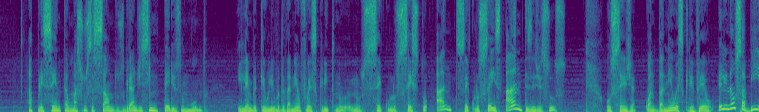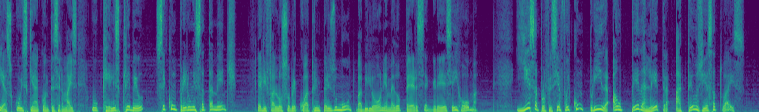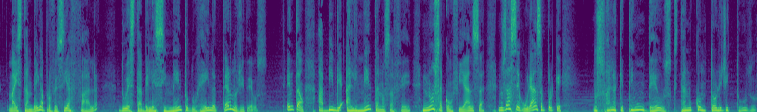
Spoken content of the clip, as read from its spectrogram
apresenta uma sucessão dos grandes impérios do mundo. E lembre que o livro de Daniel foi escrito no, no século VI, antes, século 6 antes de Jesus. Ou seja, quando Daniel escreveu, ele não sabia as coisas que iam acontecer, mas o que ele escreveu se cumpriram exatamente. Ele falou sobre quatro impérios do mundo: Babilônia, Medo-Pérsia, Grécia e Roma. E essa profecia foi cumprida ao pé da letra até os dias atuais. Mas também a profecia fala do estabelecimento do reino eterno de Deus. Então, a Bíblia alimenta nossa fé, nossa confiança, nos dá segurança porque nos fala que tem um Deus que está no controle de tudo.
